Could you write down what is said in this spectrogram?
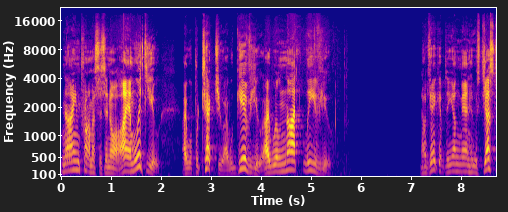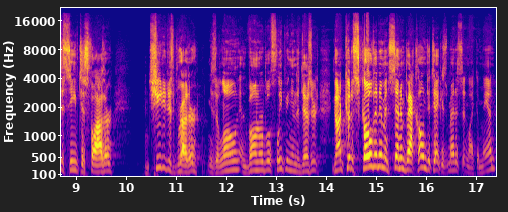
nine promises in all. I am with you. I will protect you. I will give you. I will not leave you. Now, Jacob, the young man who has just deceived his father and cheated his brother, is alone and vulnerable, sleeping in the desert. God could have scolded him and sent him back home to take his medicine like a man.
